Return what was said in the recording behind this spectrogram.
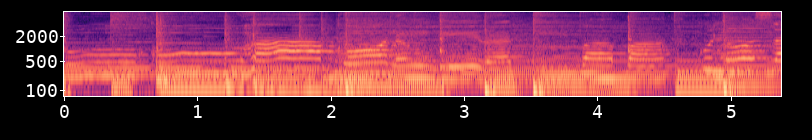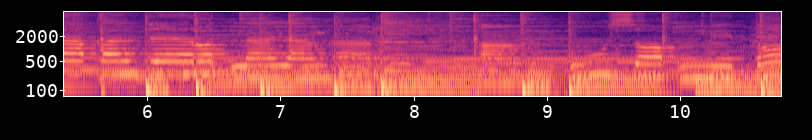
Kukuha ko ng bira at ipapakulo sa kalderot Lalanghapin ang usok nito.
